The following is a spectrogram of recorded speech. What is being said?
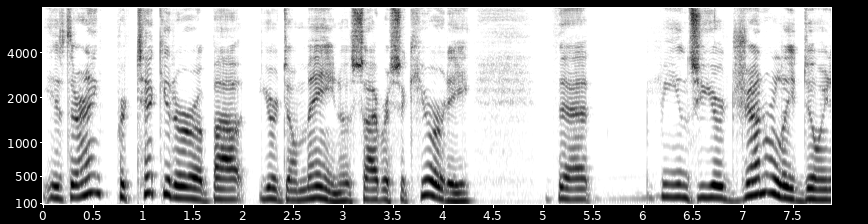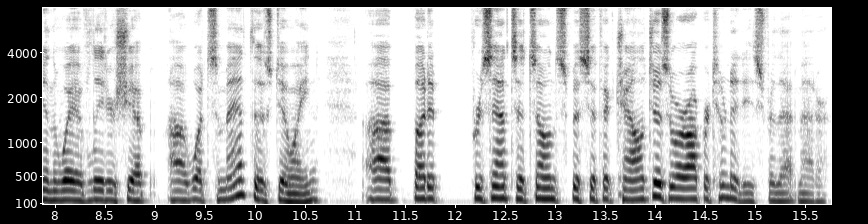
Is there anything particular about your domain of cybersecurity that means you're generally doing in the way of leadership uh, what Samantha's doing, uh, but it presents its own specific challenges or opportunities for that matter?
